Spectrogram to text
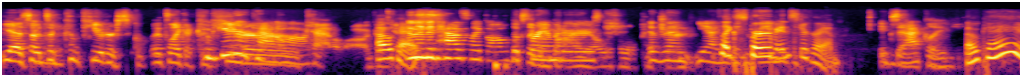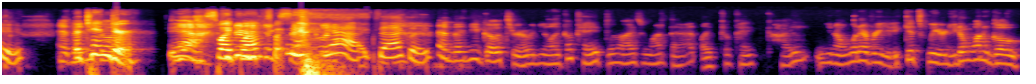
Yeah, so it's a computer. It's like a Computer computer, catalog. catalog. Okay. And then it has like all the looks like parameters. with a little and then yeah, It's like get sperm Instagram. exactly. Okay. And or then go- Tinder? Yeah, Swipe left, swipe- exactly. Yeah, exactly. And then you go through and you're like, okay, blue eyes, we want that. Like, okay, height, you know, whatever. It gets weird. You don't want to go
